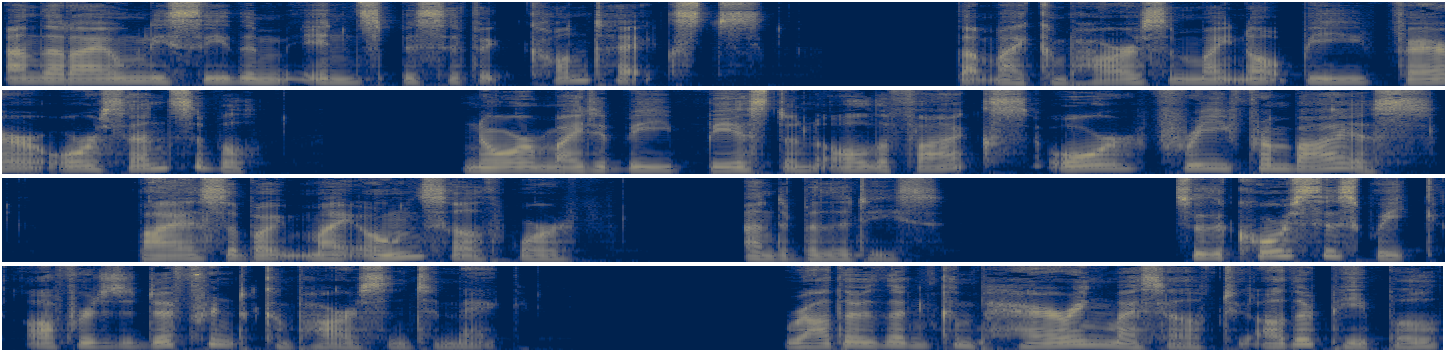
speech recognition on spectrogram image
and that I only see them in specific contexts, that my comparison might not be fair or sensible nor might it be based on all the facts or free from bias, bias about my own self worth and abilities. So the course this week offers a different comparison to make. Rather than comparing myself to other people,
